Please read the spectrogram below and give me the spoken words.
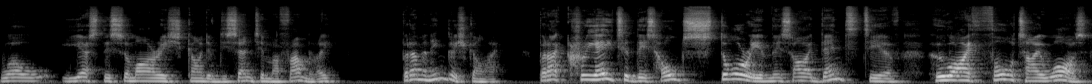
Well, yes, there's some Irish kind of descent in my family, but I'm an English guy. But I created this whole story and this identity of who I thought I was.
